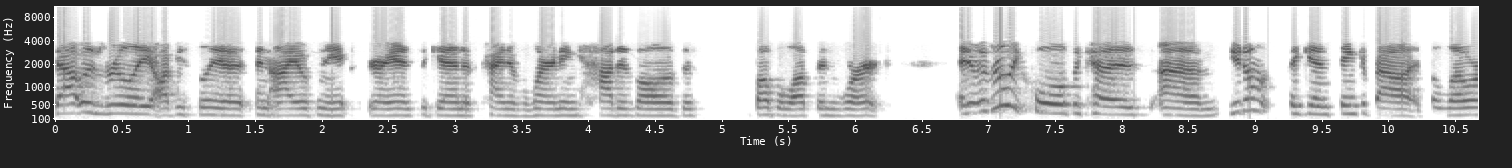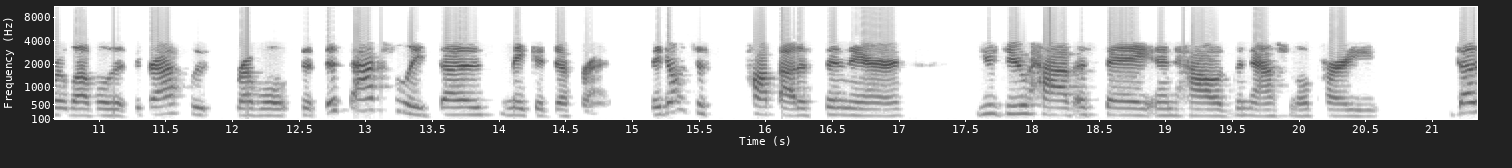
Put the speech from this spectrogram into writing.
that was really obviously a, an eye opening experience, again, of kind of learning how does all of this bubble up and work. And it was really cool because um, you don't, again, think about at the lower level that the grassroots level that this actually does make a difference. They don't just pop out of thin air. You do have a say in how the National Party does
